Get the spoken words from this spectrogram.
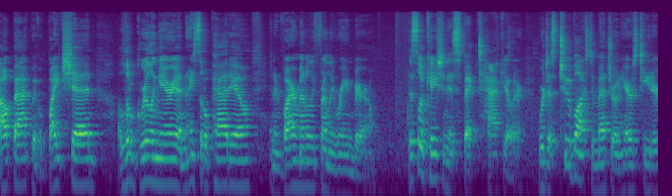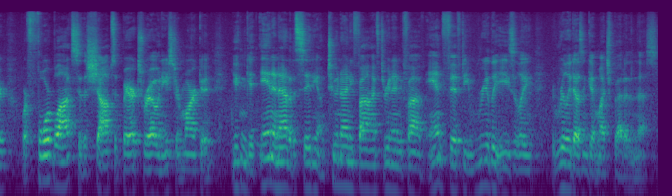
Out back, we have a bike shed, a little grilling area, a nice little patio, and an environmentally friendly rain barrel. This location is spectacular. We're just two blocks to Metro and Harris Teeter. We're four blocks to the shops at Barracks Row and Eastern Market. You can get in and out of the city on 295, 395, and 50 really easily. It really doesn't get much better than this.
